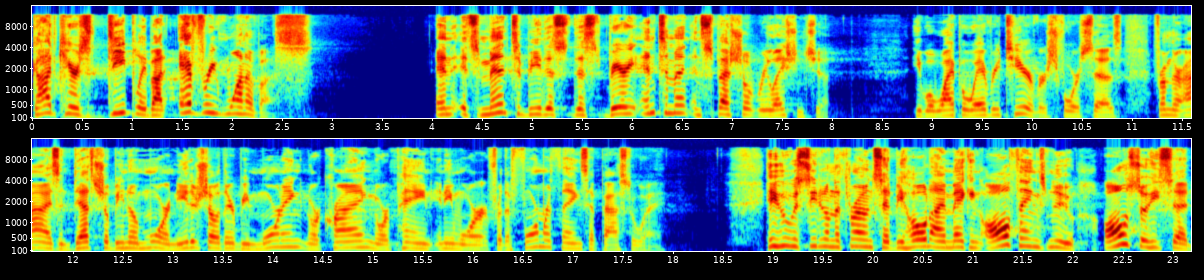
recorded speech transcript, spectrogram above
God cares deeply about every one of us. And it's meant to be this, this very intimate and special relationship. He will wipe away every tear, verse 4 says, from their eyes, and death shall be no more. Neither shall there be mourning, nor crying, nor pain anymore, for the former things have passed away. He who was seated on the throne said, Behold, I am making all things new. Also, he said,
